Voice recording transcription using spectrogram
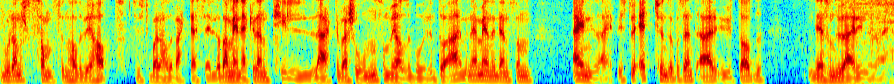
Hvordan samfunn hadde vi hatt hvis du bare hadde vært deg selv? Og da mener jeg ikke den tillærte versjonen som vi alle går rundt og er, men jeg mener den som er inni deg. Hvis du 100% er utad det som du er inni deg.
